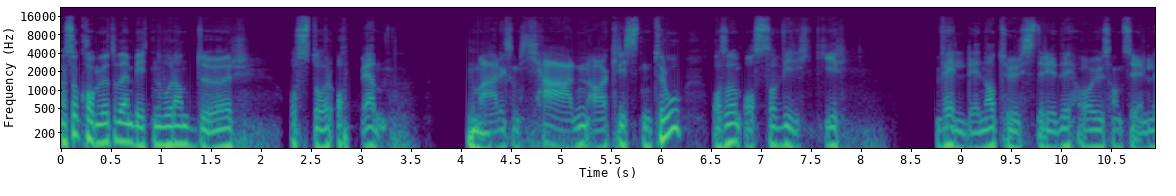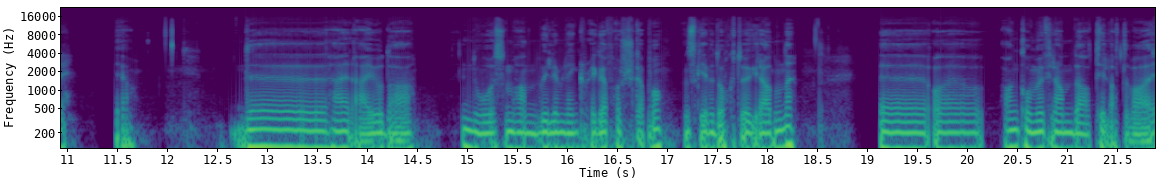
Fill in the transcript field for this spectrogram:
Men så kommer vi til den biten hvor han dør og står opp igjen, som er liksom kjernen av kristen tro, og som også virker veldig naturstridig og usannsynlig. Det her er jo da noe som han, William Lane Craig har forska på. Han skriver doktorgrad om det. Uh, og han kommer fram da til at det var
